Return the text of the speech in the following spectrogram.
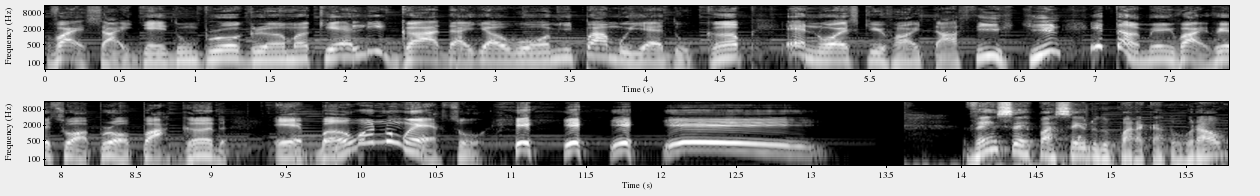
vai sair dentro de um programa que é ligado aí ao homem para mulher do campo. É nós que vai estar tá assistindo e também vai ver sua propaganda. É bom ou não é, só? Vem ser parceiro do Paracato Rural?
